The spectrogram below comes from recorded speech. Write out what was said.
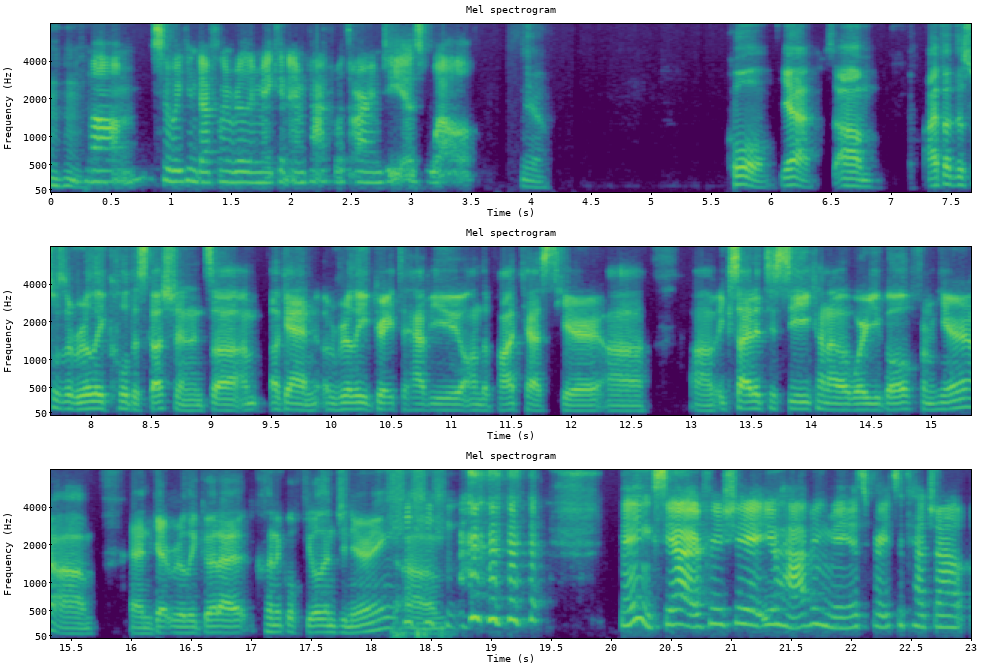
Mm-hmm. Um, so we can definitely really make an impact with R and D as well. Yeah. Cool. Yeah. Um, I thought this was a really cool discussion. It's uh, um, again really great to have you on the podcast here. Uh, uh, excited to see kind of where you go from here um, and get really good at clinical field engineering. Um, Thanks. Yeah, I appreciate you having me. It's great to catch up.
